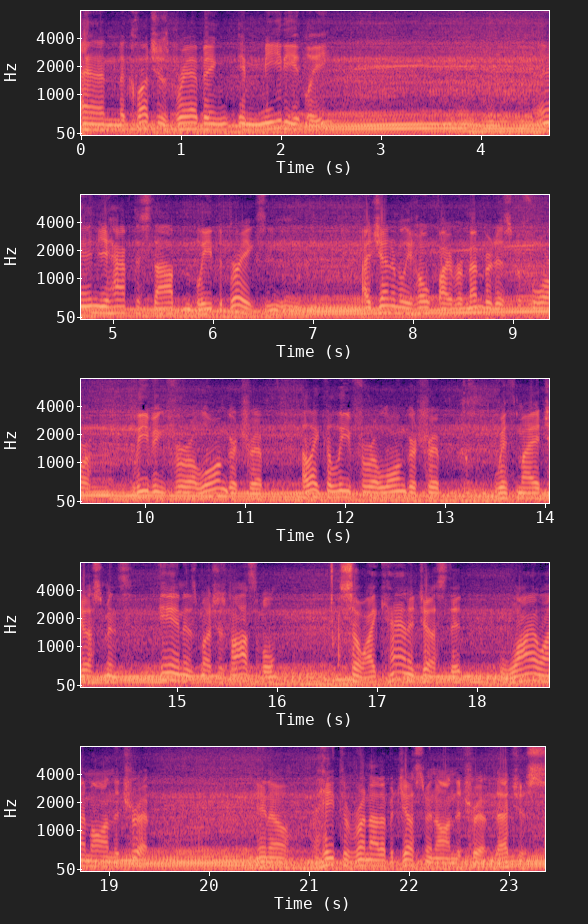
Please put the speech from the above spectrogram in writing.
and the clutch is grabbing immediately and you have to stop and bleed the brakes and I generally hope I remember this before leaving for a longer trip I like to leave for a longer trip with my adjustments in as much as possible so I can adjust it while I'm on the trip you know I hate to run out of adjustment on the trip. That just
